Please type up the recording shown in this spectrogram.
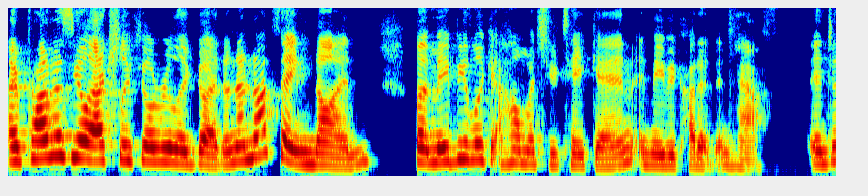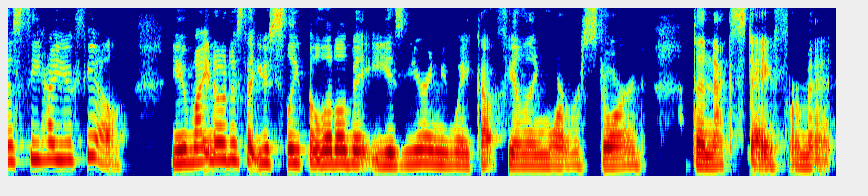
I promise you'll actually feel really good. And I'm not saying none, but maybe look at how much you take in and maybe cut it in half and just see how you feel. You might notice that you sleep a little bit easier and you wake up feeling more restored the next day from it.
